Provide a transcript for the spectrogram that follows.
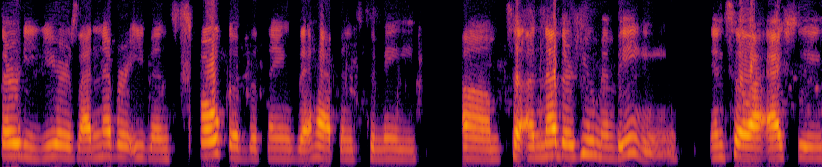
30 years. I never even spoke of the things that happened to me um, to another human being until I actually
